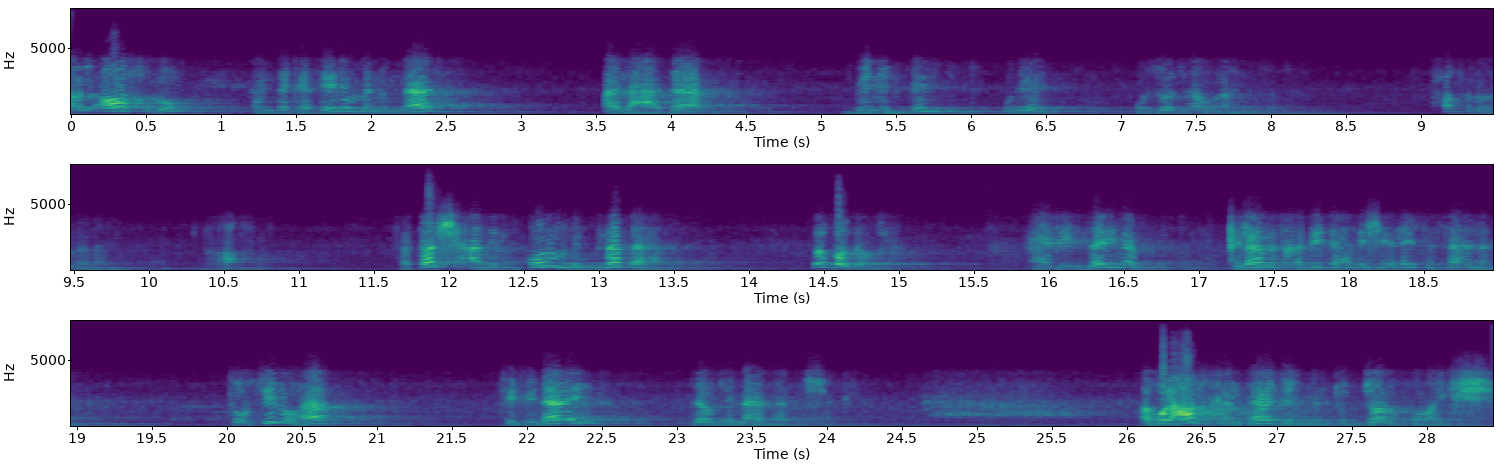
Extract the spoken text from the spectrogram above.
الأصل عند كثير من الناس العداء بين البنت وزوجها وأهل زوجها. حصل ولا لا؟ حصل. فتشحن الأم ابنتها. ضد زوجها. هذه زينب كلابة خديجة هذا شيء ليس سهلا. ترسلها في فداء زوج الله بهذا الشكل. أبو العاص كان تاجر من تجار قريش.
